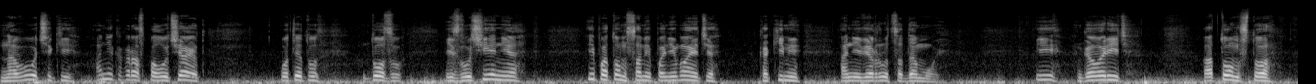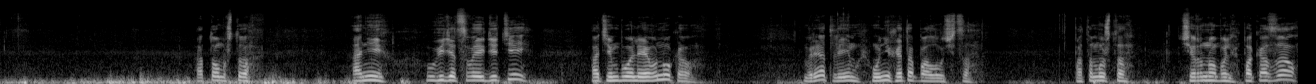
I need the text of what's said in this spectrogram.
наводчики, они как раз получают вот эту дозу излучения и потом, сами понимаете, какими они вернутся домой. И говорить о том, что о том, что они увидят своих детей, а тем более внуков, вряд ли им, у них это получится. Потому что Чернобыль показал,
